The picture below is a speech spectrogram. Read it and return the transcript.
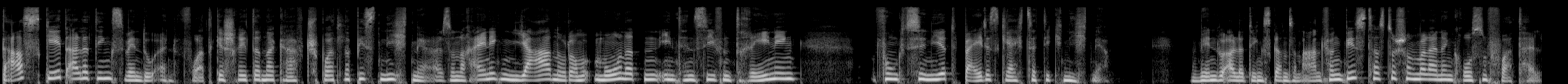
Das geht allerdings, wenn du ein fortgeschrittener Kraftsportler bist, nicht mehr. Also nach einigen Jahren oder Monaten intensiven Training funktioniert beides gleichzeitig nicht mehr. Wenn du allerdings ganz am Anfang bist, hast du schon mal einen großen Vorteil.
